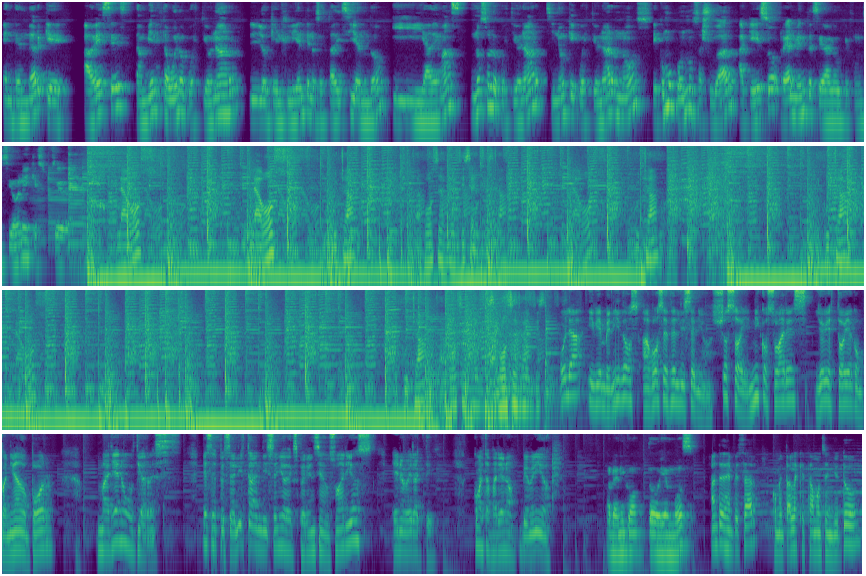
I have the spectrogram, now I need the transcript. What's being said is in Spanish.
entender que a veces también está bueno cuestionar lo que el cliente nos está diciendo y además no solo cuestionar, sino que cuestionarnos de cómo podemos ayudar a que eso realmente sea algo que funcione y que suceda. La voz, la voz, escucha las voces del diseño. La voz, escucha, Voces del Diseño. Hola y bienvenidos a Voces del Diseño. Yo soy Nico Suárez y hoy estoy acompañado por Mariano Gutiérrez. Es especialista en diseño de experiencia de usuarios en Overactive. ¿Cómo estás Mariano? Bienvenido. Hola Nico, ¿todo bien vos? Antes de empezar, comentarles que estamos en YouTube,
